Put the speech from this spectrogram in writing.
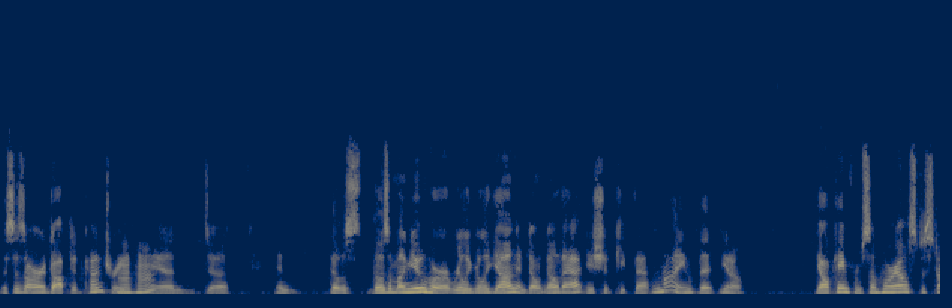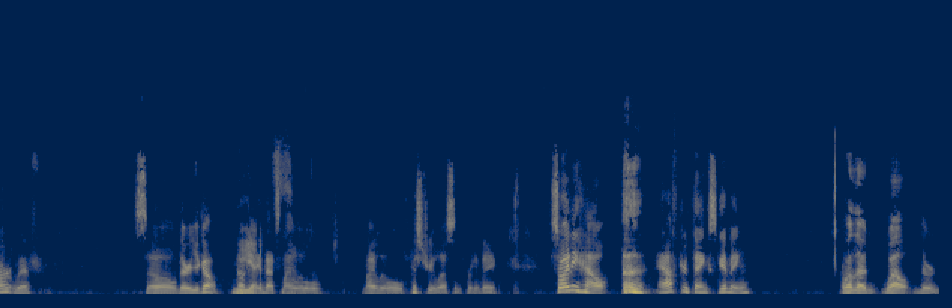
this is our adopted country, Mhm. and uh, and those those among you who are really really young and don't know that, you should keep that in mind. That you know, y'all came from somewhere else to start with. So there you go. Okay, Yes. that's my little my little history lesson for today. So anyhow, after Thanksgiving, well the well the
